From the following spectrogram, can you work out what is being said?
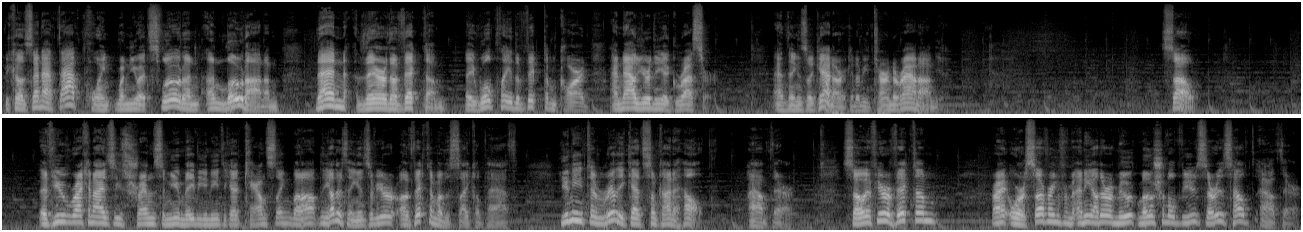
Because then at that point, when you explode and unload on them, then they're the victim. They will play the victim card, and now you're the aggressor. And things again are going to be turned around on you. So, if you recognize these trends in you, maybe you need to get counseling. But uh, the other thing is, if you're a victim of a psychopath, you need to really get some kind of help out there. So, if you're a victim, right, or suffering from any other emotional abuse, there is help out there.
